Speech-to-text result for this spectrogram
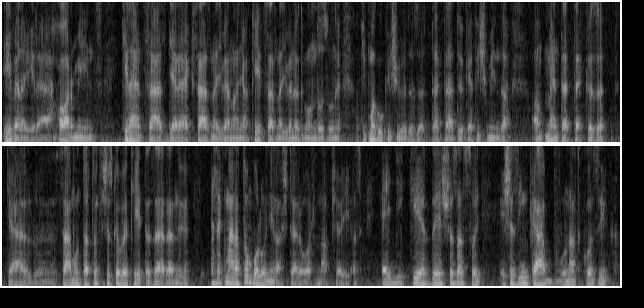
évelejére 30, 900 gyerek, 140 anya, 245 gondozónő, akik maguk is üldözöttek, tehát őket is mind a, a mentettek között kell számon tartunk, és ez kb. 2000-re nő. Ezek már a tomboló nyilas terror napjai. Az egyik kérdés az az, hogy, és ez inkább vonatkozik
